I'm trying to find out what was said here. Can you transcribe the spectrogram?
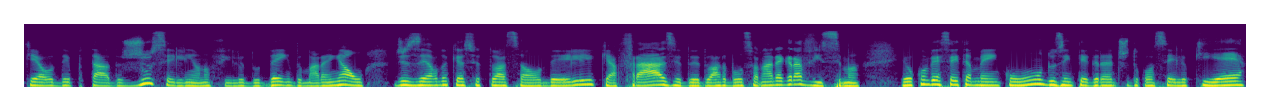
que é o deputado Juscelino, filho do DEM do Maranhão, dizendo que a situação dele, que a frase do Eduardo Bolsonaro é gravíssima. Eu conversei também com um dos integrantes do conselho que é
